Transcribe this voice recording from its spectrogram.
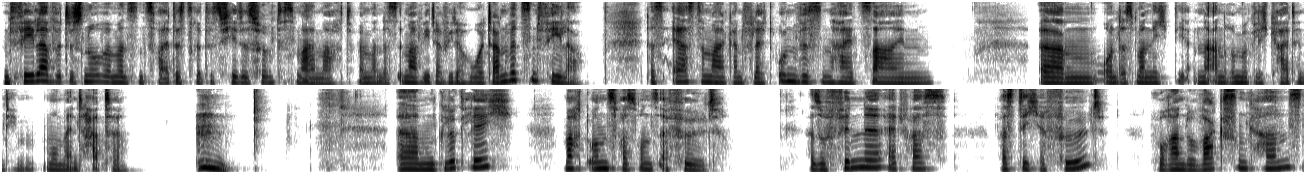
Ein Fehler wird es nur, wenn man es ein zweites, drittes, viertes, fünftes Mal macht. Wenn man das immer wieder wiederholt, dann wird es ein Fehler. Das erste Mal kann vielleicht Unwissenheit sein ähm, und dass man nicht die, eine andere Möglichkeit in dem Moment hatte. ähm, glücklich macht uns, was uns erfüllt. Also finde etwas, was dich erfüllt, woran du wachsen kannst,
